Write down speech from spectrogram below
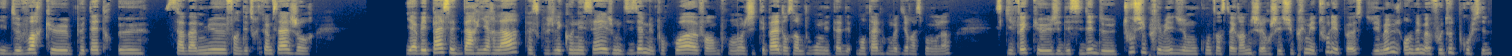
et de voir que peut-être eux, ça va mieux, enfin des trucs comme ça, genre il n'y avait pas cette barrière-là parce que je les connaissais et je me disais mais pourquoi enfin pour moi j'étais pas dans un bon état mental on va dire à ce moment-là. Ce qui fait que j'ai décidé de tout supprimer de mon compte Instagram. J'ai supprimé tous les posts j'ai même enlevé ma photo de profil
